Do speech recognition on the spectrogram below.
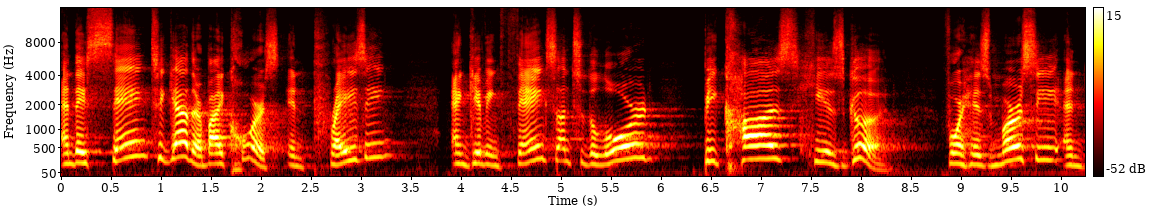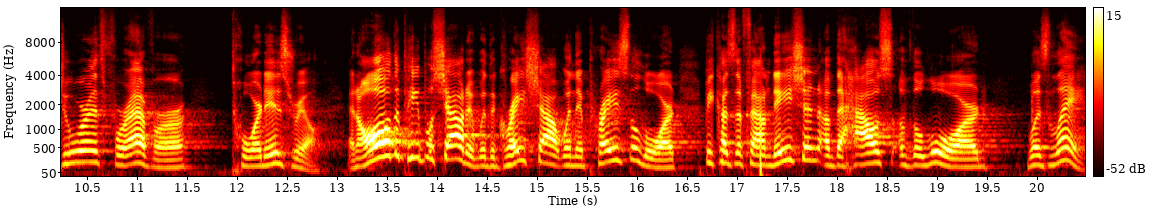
And they sang together by course in praising and giving thanks unto the Lord because he is good, for his mercy endureth forever toward Israel. And all the people shouted with a great shout when they praised the Lord, because the foundation of the house of the Lord was laid.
